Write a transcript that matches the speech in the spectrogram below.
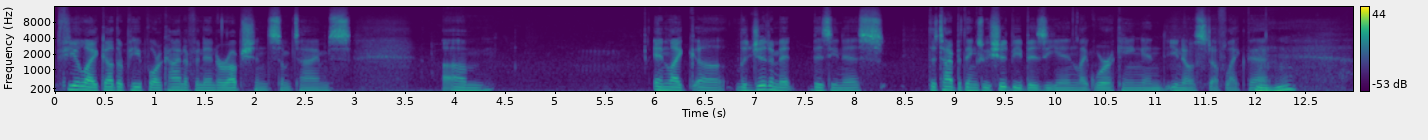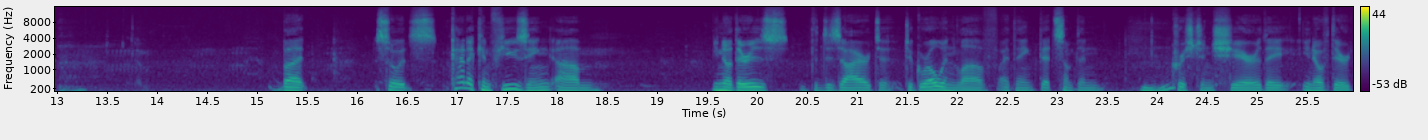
feel like other people are kind of an interruption sometimes. Um, and like uh, legitimate busyness, the type of things we should be busy in, like working and you know stuff like that. Mm-hmm. But so it's kind of confusing. Um, you know, there is the desire to to grow in love. I think that's something Mm-hmm. Christians share. They, you know, if they're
